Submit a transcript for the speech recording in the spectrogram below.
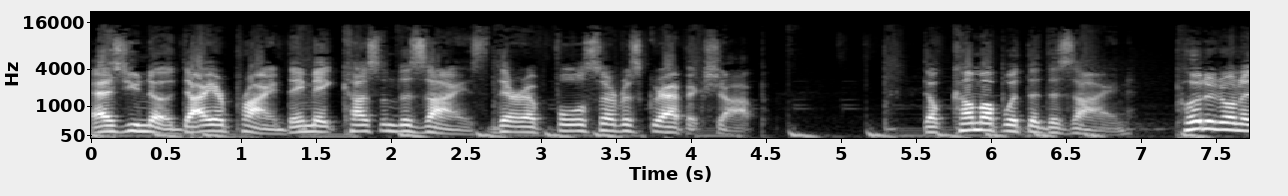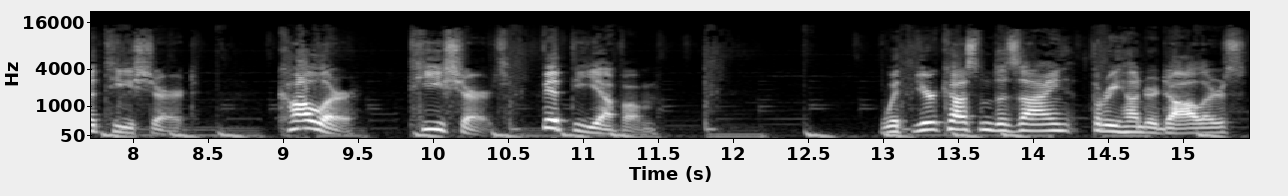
As you know, Dyer Prime, they make custom designs. They're a full service graphic shop. They'll come up with the design, put it on a t shirt, color t shirts, 50 of them. With your custom design, $300.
